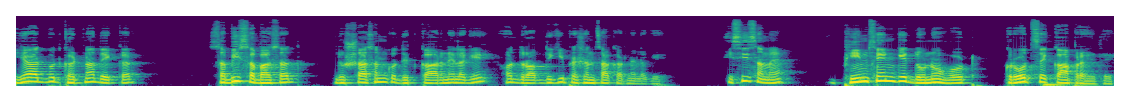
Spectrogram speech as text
यह अद्भुत घटना देखकर सभी सभासद दुशासन को धिक्कारने लगे और द्रौपदी की प्रशंसा करने लगे। इसी समय भीमसेन के दोनों होठ क्रोध से काँप रहे थे।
